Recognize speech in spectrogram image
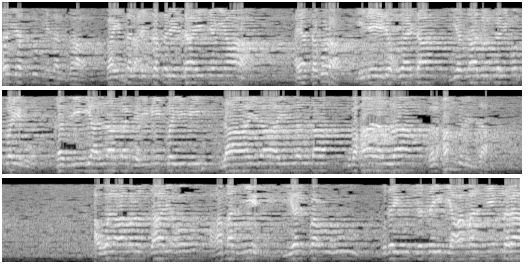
فلیطلب من اللہ فإن العزت للہ جميعا. آیات تقورا انہی لخدائتا یزاد الکلم الطیب. قبلی اللہ کا کلمی طیبی لا الہ الا اللہ سبحان اللہ والحمدللہ اول عمل صالح، عمل نیک، یرفعه. خدای وجدی دی عمل نیک لرا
